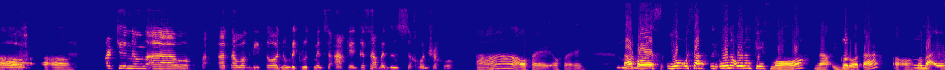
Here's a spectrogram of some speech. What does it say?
Oo. Oo. Part yun ng uh, tawag dito, nung recruitment sa akin, kasama dun sa contract ko. Ah, okay, okay. Tapos, yung usang, unang-unang case mo na Igorota, oo, babae.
